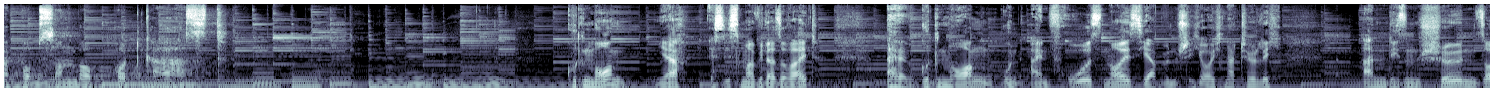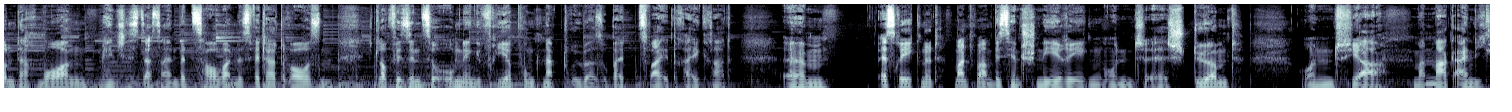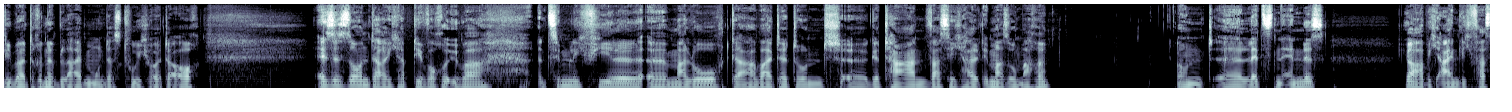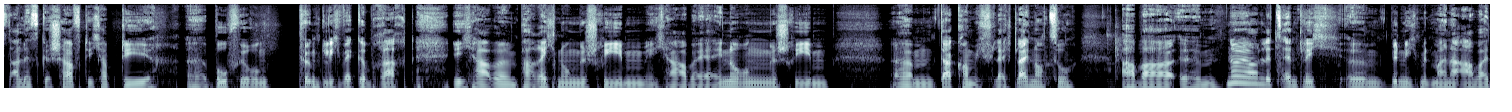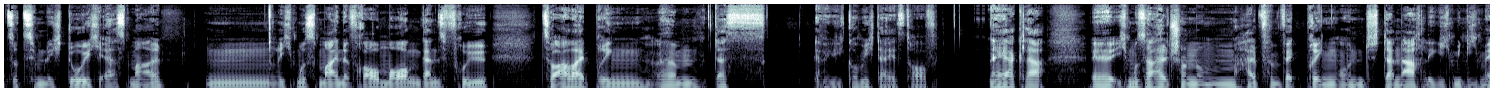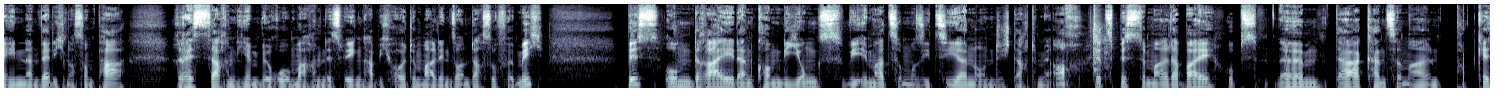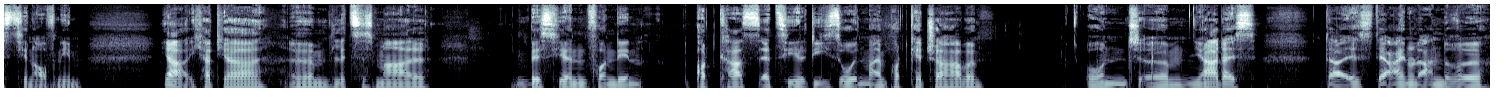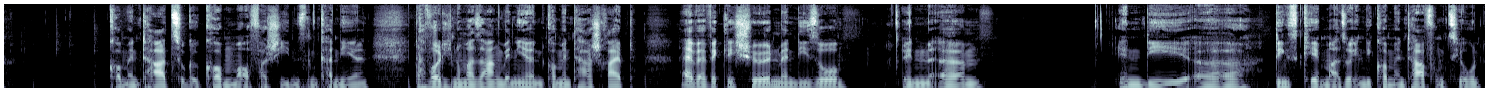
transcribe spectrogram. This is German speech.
Der Bobson Bob Podcast. Guten Morgen. Ja, es ist mal wieder soweit. Äh, guten Morgen und ein frohes neues Jahr wünsche ich euch natürlich. An diesem schönen Sonntagmorgen. Mensch, ist das ein bezauberndes Wetter draußen. Ich glaube, wir sind so um den Gefrierpunkt knapp drüber, so bei 2, 3 Grad. Ähm, es regnet, manchmal ein bisschen Schneeregen und es äh, stürmt. Und ja, man mag eigentlich lieber drinne bleiben und das tue ich heute auch. Es ist Sonntag. Ich habe die Woche über ziemlich viel äh, malocht, gearbeitet und äh, getan, was ich halt immer so mache. Und äh, letzten Endes, ja, habe ich eigentlich fast alles geschafft. Ich habe die äh, Buchführung pünktlich weggebracht. Ich habe ein paar Rechnungen geschrieben. Ich habe Erinnerungen geschrieben. Ähm, da komme ich vielleicht gleich noch zu. Aber ähm, naja, letztendlich ähm, bin ich mit meiner Arbeit so ziemlich durch erstmal. Hm, ich muss meine Frau morgen ganz früh zur Arbeit bringen. Ähm, das, wie komme ich da jetzt drauf? Naja, klar. Äh, ich muss sie halt schon um halb fünf wegbringen und danach lege ich mich nicht mehr hin. Dann werde ich noch so ein paar Restsachen hier im Büro machen. Deswegen habe ich heute mal den Sonntag so für mich. Bis um drei, dann kommen die Jungs wie immer zum Musizieren und ich dachte mir, ach, jetzt bist du mal dabei. Ups, ähm, da kannst du mal ein Podcastchen aufnehmen. Ja, ich hatte ja ähm, letztes Mal ein bisschen von den Podcasts erzählt, die ich so in meinem Podcatcher habe. Und ähm, ja, da ist, da ist der ein oder andere Kommentar zugekommen auf verschiedensten Kanälen. Da wollte ich nur mal sagen, wenn ihr einen Kommentar schreibt, hey, wäre wirklich schön, wenn die so in, ähm, in die äh, Dings kämen, also in die Kommentarfunktion.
